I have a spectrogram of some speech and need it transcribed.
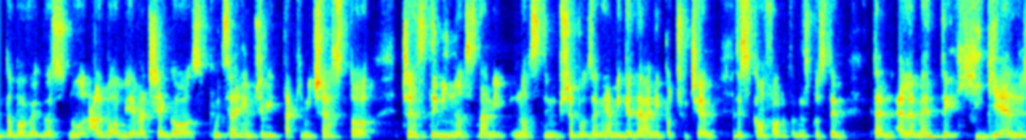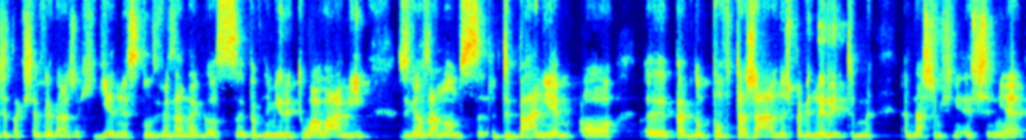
dobowego snu, albo objawiać się go spłyceniem, czyli takimi często, częstymi nocnymi, nocnymi przebudzeniami, generalnie poczuciem dyskomfortu. W związku z tym ten elementy higieny, że tak się wyrażę, higieny snu związanego z pewnymi rytuałami, związaną z dbaniem o e, pewną powtarzalność, pewien rytm w naszym śnie,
